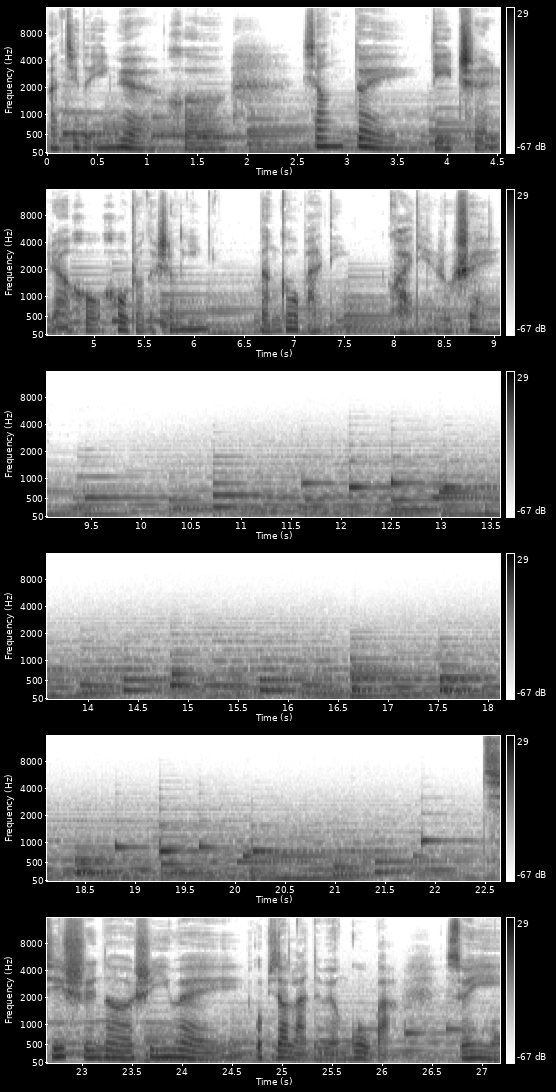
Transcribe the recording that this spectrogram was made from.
安静的音乐和相对。低沉然后厚重的声音，能够伴你快点入睡。其实呢，是因为我比较懒的缘故吧，所以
